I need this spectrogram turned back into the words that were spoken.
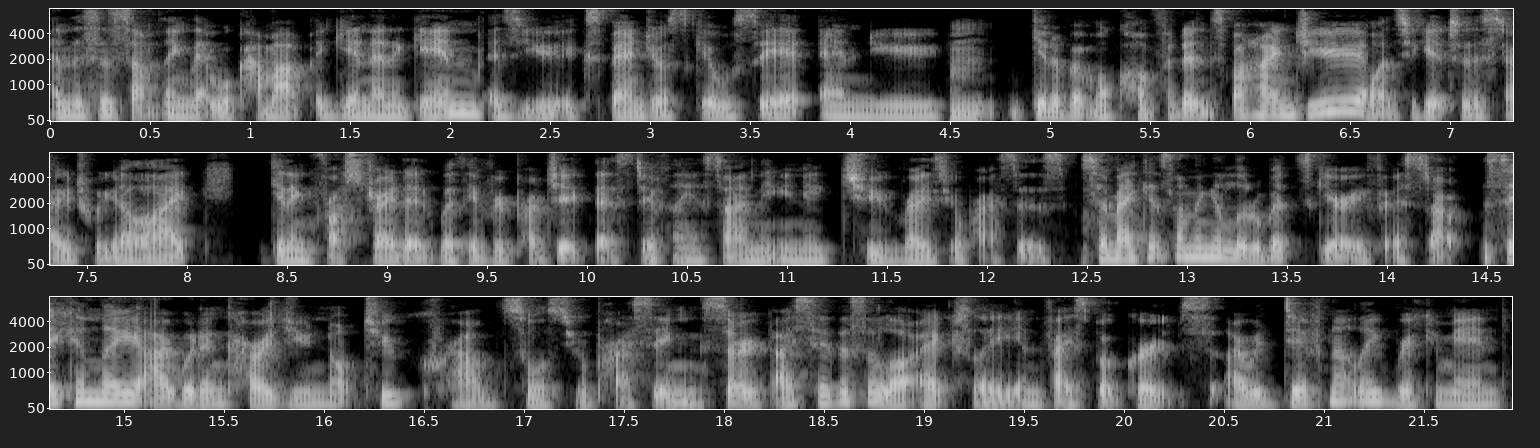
And this is something that will come up again and again as you expand your skill set and you um, get a bit more confidence behind you. Once you get to the stage where you're like, getting frustrated with every project, that's definitely a sign that you need to raise your prices. So make it something a little bit scary first up. Secondly, I would encourage you not to crowdsource your pricing. So I see this a lot actually in Facebook groups. I would definitely recommend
